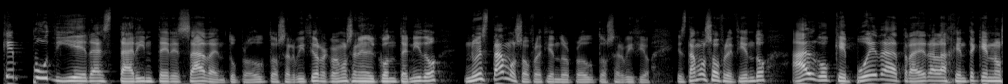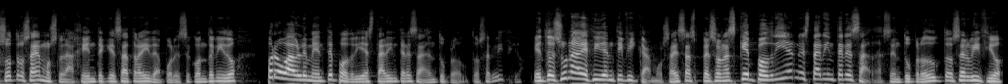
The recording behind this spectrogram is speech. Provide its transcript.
que pudiera estar interesada en tu producto o servicio, recordemos en el contenido no estamos ofreciendo el producto o servicio, estamos ofreciendo algo que pueda atraer a la gente que nosotros sabemos, la gente que es atraída por ese contenido, probablemente podría estar interesada en tu producto o servicio. Entonces, una vez identificamos a esas personas que podrían estar interesadas en tu producto o servicio,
